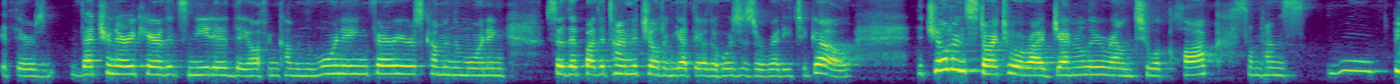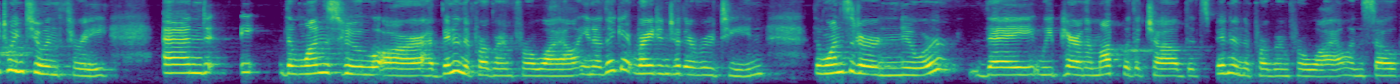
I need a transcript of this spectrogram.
if there's veterinary care that's needed, they often come in the morning, farriers come in the morning, so that by the time the children get there, the horses are ready to go. The children start to arrive generally around two o'clock, sometimes mm, between two and three. And the ones who are have been in the program for a while, you know, they get right into their routine. The ones that are newer, they we pair them up with a child that's been in the program for a while, and so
